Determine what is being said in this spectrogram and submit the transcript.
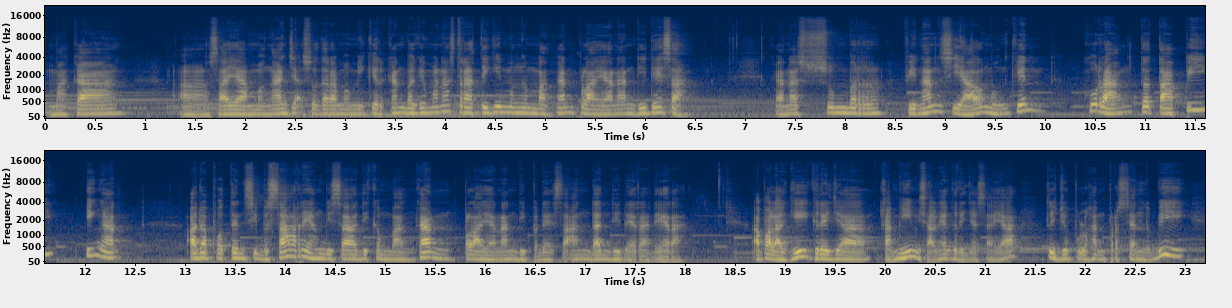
maka uh, saya mengajak saudara memikirkan bagaimana strategi mengembangkan pelayanan di desa. Karena sumber finansial mungkin kurang, tetapi ingat ada potensi besar yang bisa dikembangkan pelayanan di pedesaan dan di daerah-daerah. Apalagi gereja kami, misalnya gereja saya, 70-an persen lebih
